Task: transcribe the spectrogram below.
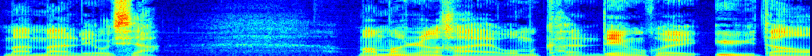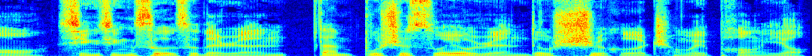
慢慢留下。茫茫人海，我们肯定会遇到形形色色的人，但不是所有人都适合成为朋友。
